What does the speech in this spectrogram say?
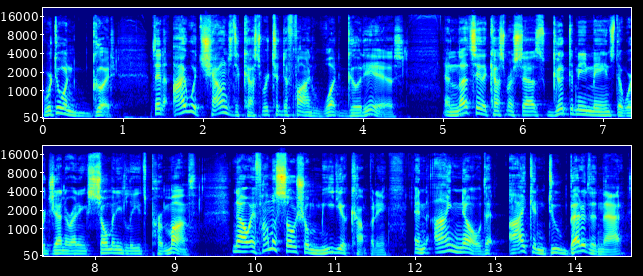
We're doing good. Then I would challenge the customer to define what good is. And let's say the customer says, good to me means that we're generating so many leads per month. Now, if I'm a social media company and I know that I can do better than that,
